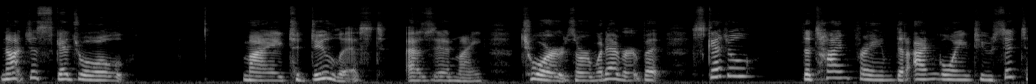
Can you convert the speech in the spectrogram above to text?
not just schedule my to-do list as in my chores or whatever, but schedule the time frame that I'm going to sit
